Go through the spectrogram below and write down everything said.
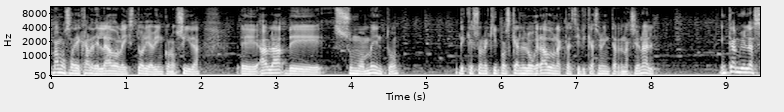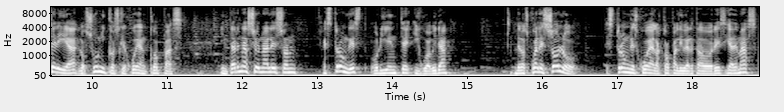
vamos a dejar de lado la historia bien conocida, eh, habla de su momento, de que son equipos que han logrado una clasificación internacional. En cambio, en la Serie A, los únicos que juegan copas internacionales son Strongest, Oriente y Guavirá, de los cuales solo Strongest juega la Copa Libertadores y además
